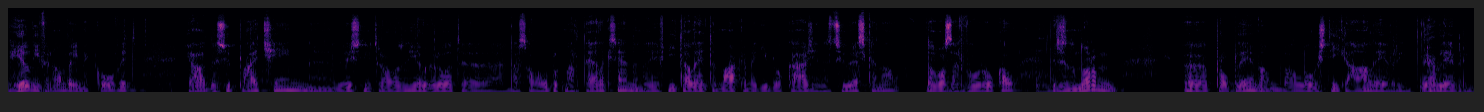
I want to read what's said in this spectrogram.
heel die verandering met COVID, ja, de supply chain, eh, er is nu trouwens een heel grote, dat zal hopelijk maar tijdelijk zijn, en dat heeft niet alleen te maken met die blokkage in het Suezkanaal, dat was daarvoor ook al. Er is een enorm eh, probleem van, van logistieke aanlevering, Ja. toelevering.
